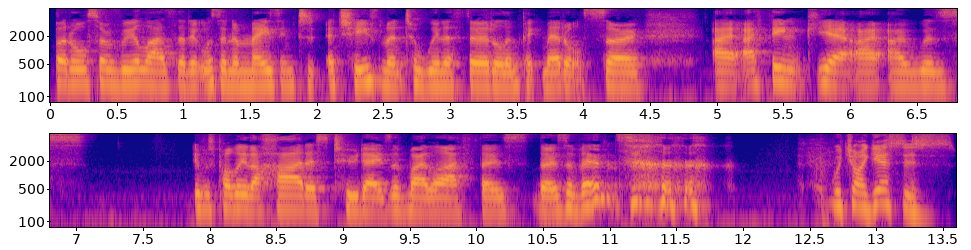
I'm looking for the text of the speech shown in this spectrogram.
but also realize that it was an amazing t- achievement to win a third Olympic medal. So, I, I think, yeah, I, I was it was probably the hardest two days of my life. Those those events. Which I guess is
